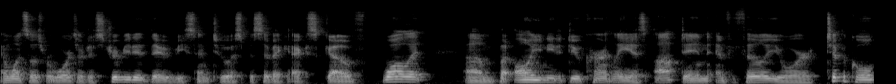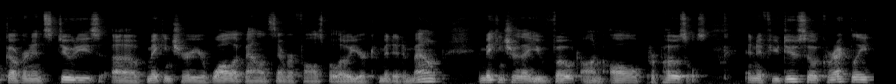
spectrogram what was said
and once those rewards are distributed, they would be sent to a specific XGov wallet. Um, but all you need to do currently is opt in and fulfill your typical governance duties of making sure your wallet balance never falls below your committed amount and making sure that you vote on all proposals. And if you do so correctly,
